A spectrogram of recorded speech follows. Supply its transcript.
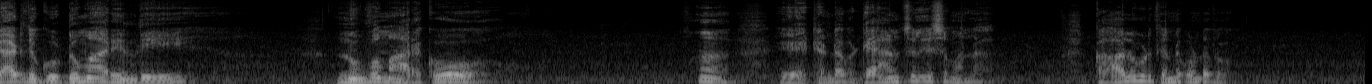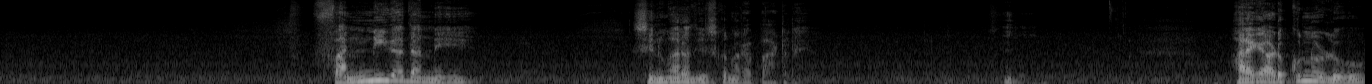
గాడిది గుడ్డు మారింది. నువ్వు మారకు. ఏటండా డ్యాన్సులు వేసి మళ్ళా కాలు కూడా తిన్నకుండదు ఫన్నీగా దాన్ని సినిమాలో తీసుకున్నారు ఆ పాటని. అలాగే అడుక్కున్నోళ్ళు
